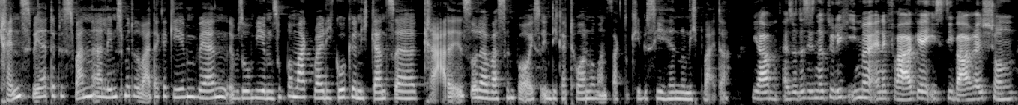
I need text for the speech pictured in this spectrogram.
Grenzwerte, bis wann äh, Lebensmittel weitergegeben werden, so wie im Supermarkt, weil die Gurke nicht ganz äh, gerade ist? Oder was sind bei euch so Indikatoren, wo man sagt, okay, bis hierhin und nicht weiter? Ja, also das ist natürlich immer eine Frage, ist die Ware schon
